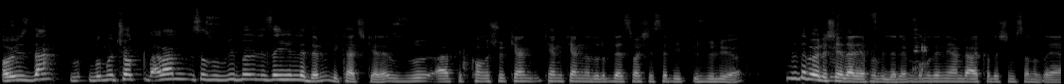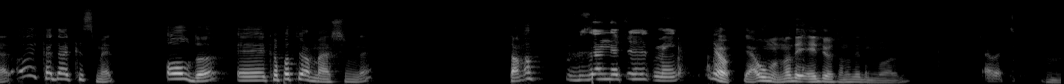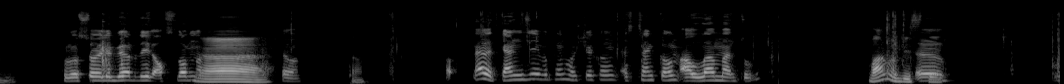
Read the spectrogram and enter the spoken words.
o yüzden bu- bunu çok ben mesela Zuzu'yu böyle zehirledim birkaç kere. Zuzu artık konuşurken kendi kendine durup desvaşese deyip üzülüyor. Size de böyle şeyler yapabilirim. Bunu deneyen bir arkadaşımsanız eğer. Ay kader kısmet. Oldu. E, kapatıyorum ben şimdi. Tamam. Bizden nefret etmeyin. Yok ya umurumda değil. Ediyorsanız edin bu arada. Evet. Hmm. Burası öyle bir yer değil aslanlar. Ha. Evet kendinize iyi bakın. Hoşça kalın. Esen kalın. Allah'a emanet olun. Var mı bir isteğin?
